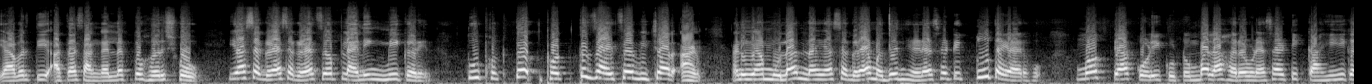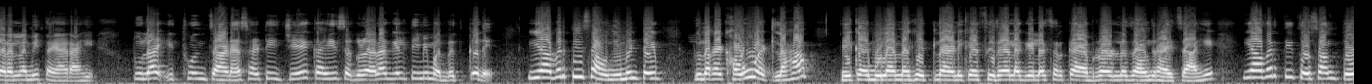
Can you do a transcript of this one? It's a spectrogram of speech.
यावरती आता सांगायला लागतो हर्ष हो. या सगळ्या सगळ्याचं प्लॅनिंग मी करेन. तू फक्त फक्त जायचा विचार आण. आणि या मुलांना या सगळ्यामध्ये नेण्यासाठी तू तयार हो. मग त्या कोळी कुटुंबाला हरवण्यासाठी काहीही करायला मी तयार आहे. तुला इथून जाण्यासाठी जे काही सगळं लागेल ती मी मदत करेन. यावरती सावनी म्हणते तुला काय खाऊ वाटलं हा? हे काय मुलांना घेतलं आणि काय फिरायला गेल्यासारखं अब्रॉडला जाऊन राहायचं आहे? यावरती तो सांगतो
